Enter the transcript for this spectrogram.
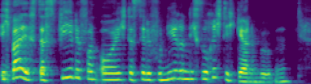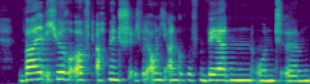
Ich weiß, dass viele von euch das Telefonieren nicht so richtig gerne mögen weil ich höre oft, ach Mensch, ich will auch nicht angerufen werden und ähm,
